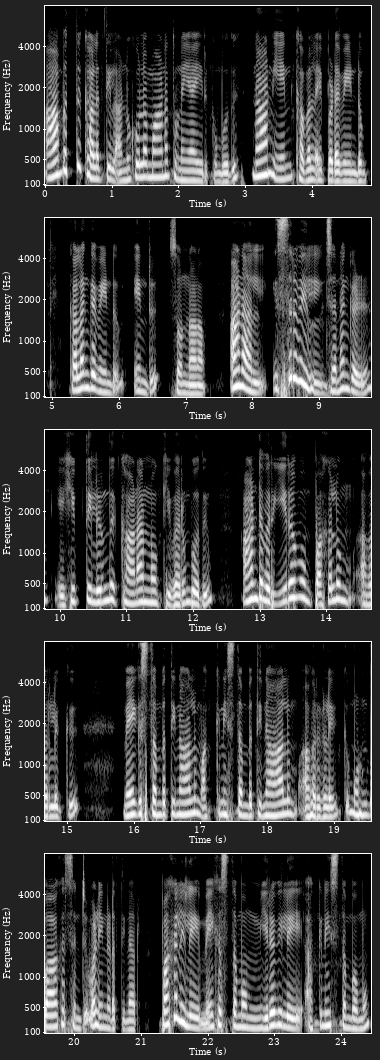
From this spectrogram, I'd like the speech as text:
ஆபத்து காலத்தில் அனுகூலமான துணையாய் இருக்கும்போது நான் ஏன் கவலைப்பட வேண்டும் கலங்க வேண்டும்? என்று சொன்னானாம். ஆனால் இஸ்ரவேல் ஜனங்கள் எகிப்திலிருந்து கானான் நோக்கி வரும்போது ஆண்டவர் இரவும் பகலும் அவர்களுக்கு மேகஸ்தம்பத்தினாலும் அக்னி ஸ்தம்பத்தினாலும் அவர்களுக்கு முன்பாக சென்று வழிநடத்தினார் பகலிலே மேகஸ்தம்பமும் இரவிலே அக்னி ஸ்தம்பமும்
